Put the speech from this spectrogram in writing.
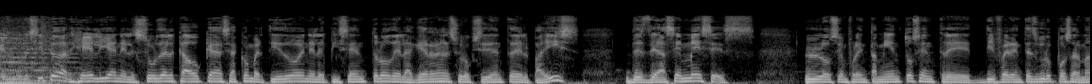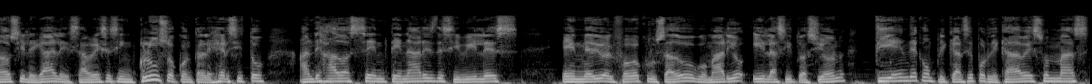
El municipio de Argelia, en el sur del Cauca, se ha convertido en el epicentro de la guerra en el suroccidente del país. Desde hace meses, los enfrentamientos entre diferentes grupos armados ilegales, a veces incluso contra el ejército, han dejado a centenares de civiles en medio del fuego cruzado Hugo Mario y la situación tiende a complicarse porque cada vez son más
